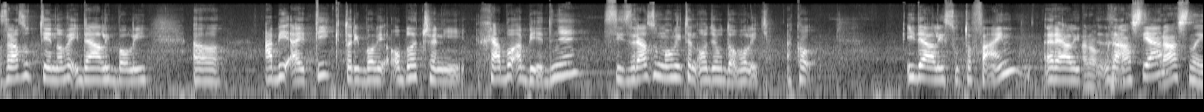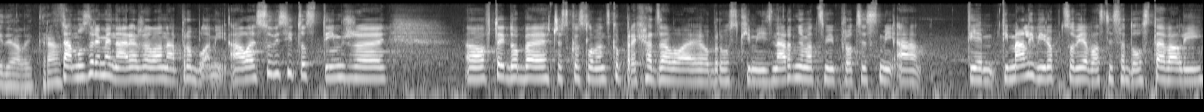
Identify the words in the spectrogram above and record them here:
Zrazu tie nové ideály boli uh, aby aj tí, ktorí boli oblečení chabo a biedne, si zrazu mohli ten odev dovoliť. Ako ideály sú to fajn, realizácia. Ano, krás, krásne ideály, krásne. Samozrejme naražala na problémy, ale súvisí to s tým, že e, v tej dobe Československo prechádzalo aj obrovskými znárodňovacími procesmi a tie, tí malí výrobcovia vlastne sa dostávali e,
